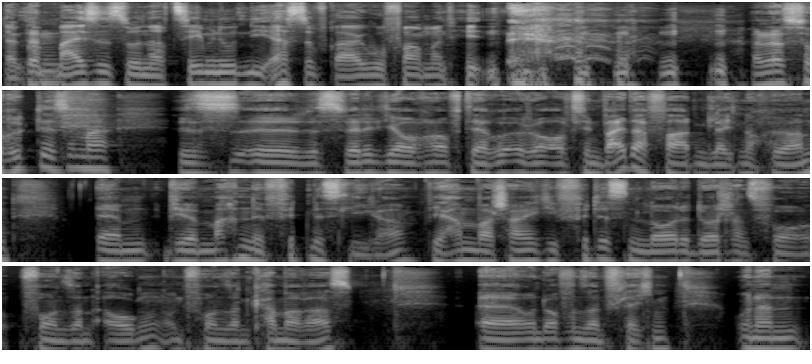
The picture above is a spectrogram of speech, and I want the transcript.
Dann kommt meistens so nach 10 Minuten die erste Frage, wo fahren wir hin? Und das Verrückte ist immer, das, äh, das werdet ihr auch auf, der, auf den Weiterfahrten gleich noch hören. Ähm, wir machen eine Fitnessliga. Wir haben wahrscheinlich die fittesten Leute Deutschlands vor, vor unseren Augen und vor unseren Kameras äh, und auf unseren Flächen. Und dann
